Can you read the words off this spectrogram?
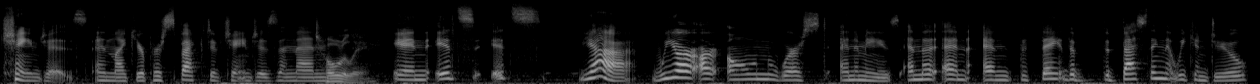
Changes and like your perspective changes. And then Totally. and it's it's yeah we are our own worst enemies and the and and the thing the the best thing that we can do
